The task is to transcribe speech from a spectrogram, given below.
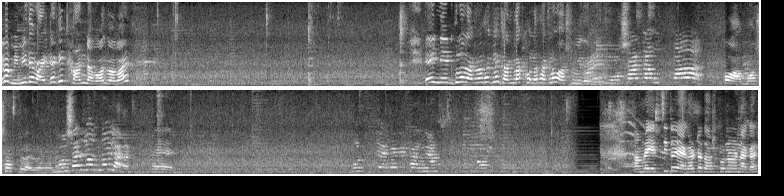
এবার মিমিদের বাড়িটা কি ঠান্ডা বল বাবা? এই নেটগুলো লাগানো থাকলে জানলা খোলা থাকলেও অসুবিধা নেই। ও মশা আসতে পারবে না। না? মশার জন্যই লাগানো। হ্যাঁ। আমরা এসছি তো এগারোটা দশ পনেরো নাগাদ।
